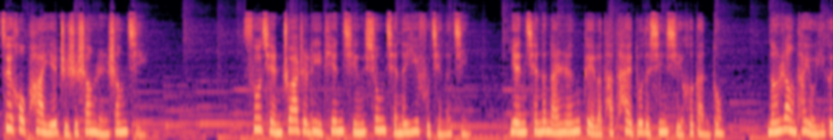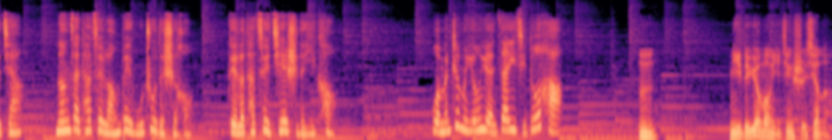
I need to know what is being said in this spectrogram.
最后怕也只是伤人伤己。苏浅抓着厉天晴胸前的衣服紧了紧。眼前的男人给了他太多的欣喜和感动，能让他有一个家，能在他最狼狈无助的时候，给了他最结实的依靠。我们这么永远在一起多好。嗯，你的愿望已经实现了，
